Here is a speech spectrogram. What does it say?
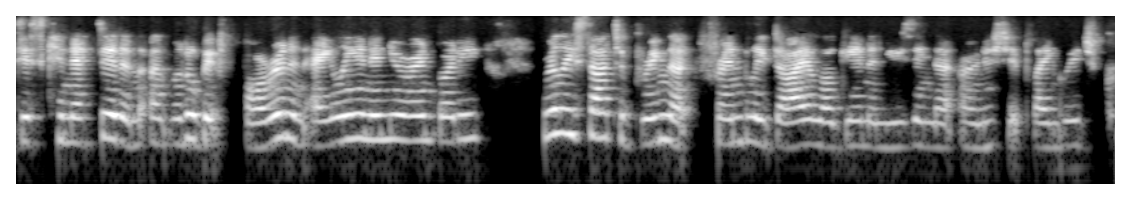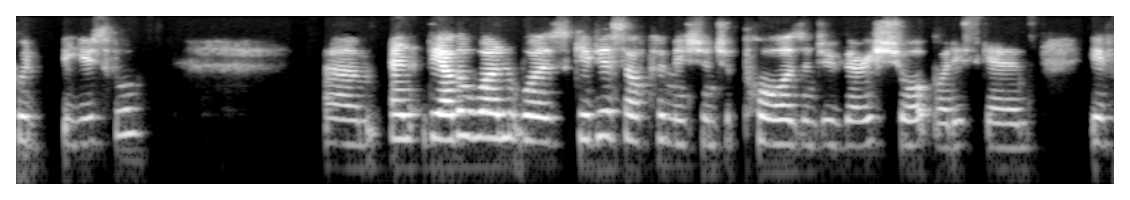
disconnected and a little bit foreign and alien in your own body, really start to bring that friendly dialogue in and using that ownership language could be useful. Um, and the other one was give yourself permission to pause and do very short body scans. If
